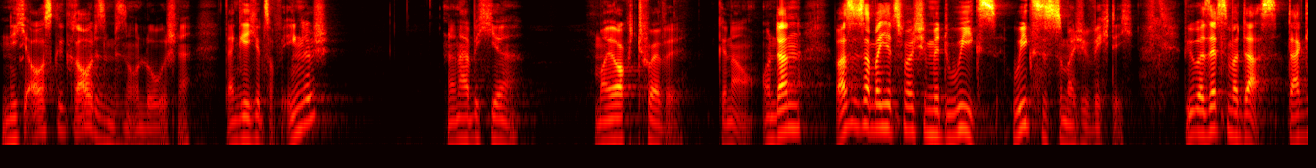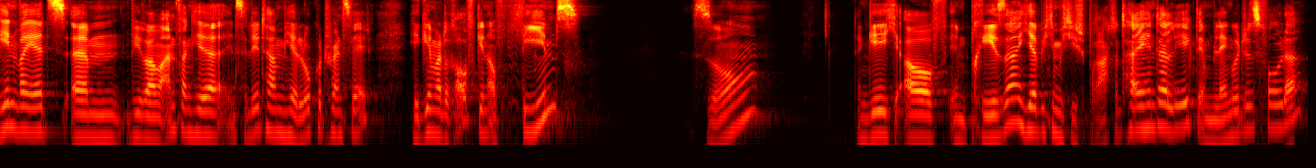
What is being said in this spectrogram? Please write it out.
nicht ausgegraut. Das ist ein bisschen unlogisch, ne? Dann gehe ich jetzt auf Englisch. Und dann habe ich hier Mallorca Travel. Genau. Und dann, was ist aber hier zum Beispiel mit Weeks? Weeks ist zum Beispiel wichtig. Wie übersetzen wir das? Da gehen wir jetzt, ähm, wie wir am Anfang hier installiert haben, hier Loco Translate. Hier gehen wir drauf, gehen auf Themes. So. Dann gehe ich auf Impresa. Hier habe ich nämlich die Sprachdatei hinterlegt im Languages Folder.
